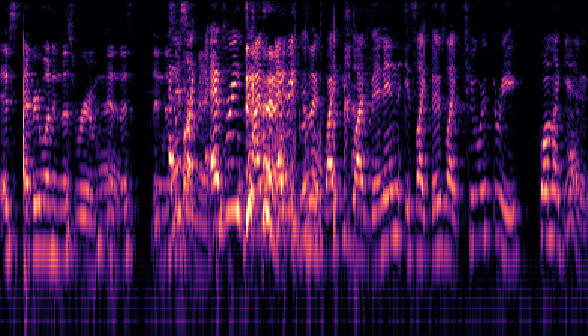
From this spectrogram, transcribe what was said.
It's everyone in this room in this in this and it's like every I, every group Like- of white people I've been in is like there's like two or three who I'm like, yeah,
